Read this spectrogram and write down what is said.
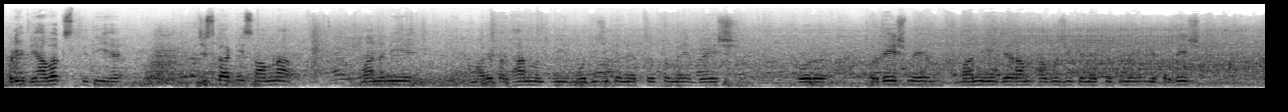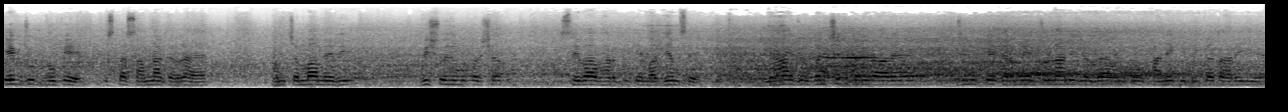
बड़ी भयावक स्थिति है, जिसका कि सामना माननीय हमारे प्रधानमंत्री मोदी जी के नेतृत्व में देश और प्रदेश में माननीय जयराम ठाकुर जी के नेतृत्व में ये प्रदेश एकजुट होकर इसका सामना कर रहा है। हम चंबा में भी विश्व हिंदू परिषद सेवा भारती के माध्यम से यहाँ जो वंचित परिवार हैं, जिनके घर में चूल्हा नहीं जल रहा है, उनको खाने की दिक्कत आ रही है।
